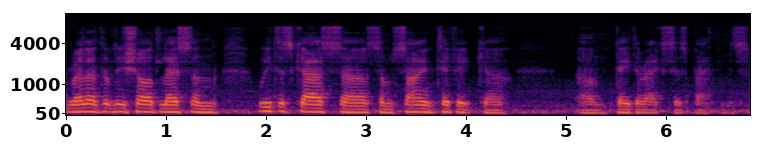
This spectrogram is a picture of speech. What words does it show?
relatively short lesson, we discuss uh, some scientific uh, um, data access patterns.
